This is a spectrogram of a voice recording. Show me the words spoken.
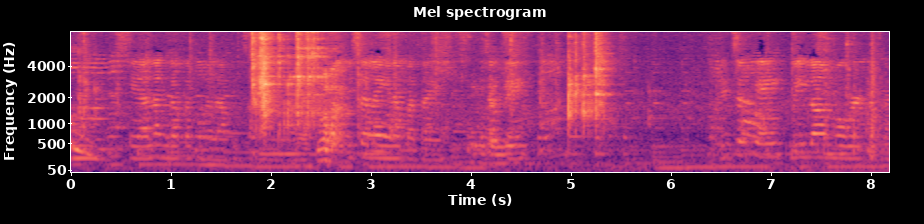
Kaya lang dapat malapit sa kanila. Isa lang yung napatay. It's okay. It's okay. May lawnmower ka pa.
